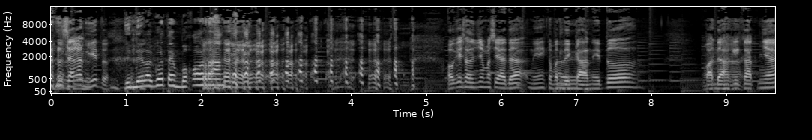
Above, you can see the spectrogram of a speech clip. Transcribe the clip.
Misalkan gitu. jendela gua tembok orang. Oke, selanjutnya masih ada nih kemerdekaan itu pada Mana? hakikatnya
